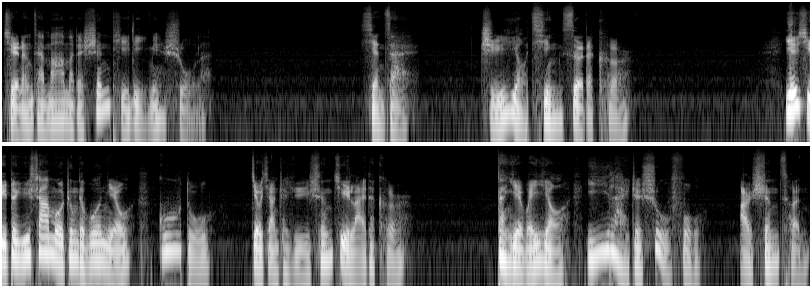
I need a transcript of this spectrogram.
却能在妈妈的身体里面数了。现在，只有青色的壳。也许对于沙漠中的蜗牛，孤独就像这与生俱来的壳，但也唯有依赖着束缚而生存。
